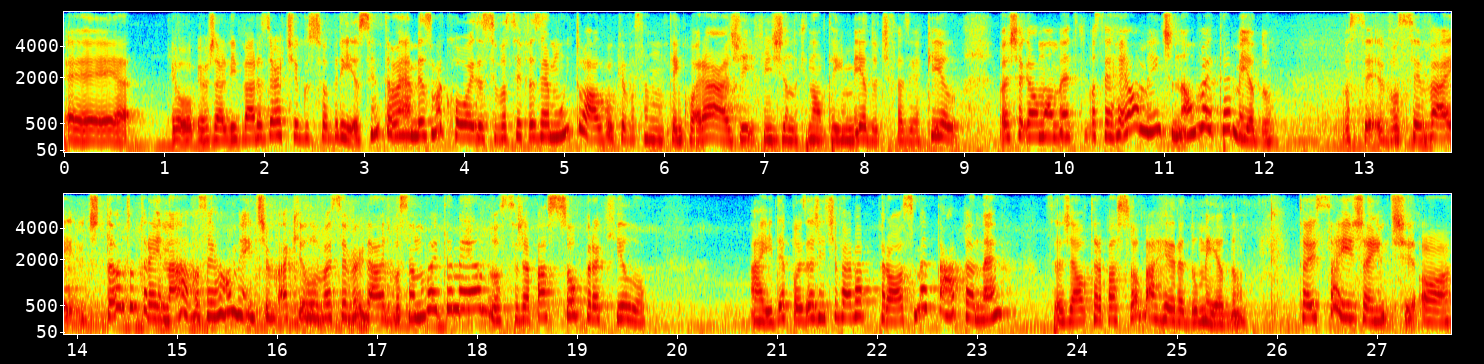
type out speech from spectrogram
É, eu, eu, já li vários artigos sobre isso. Então é a mesma coisa. Se você fizer muito algo que você não tem coragem, fingindo que não tem medo de fazer aquilo, vai chegar um momento que você realmente não vai ter medo. Você, você vai, de tanto treinar, você realmente, aquilo vai ser verdade. Você não vai ter medo, você já passou por aquilo. Aí depois a gente vai para a próxima etapa, né? Você já ultrapassou a barreira do medo. Então é isso aí, gente. Ó,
